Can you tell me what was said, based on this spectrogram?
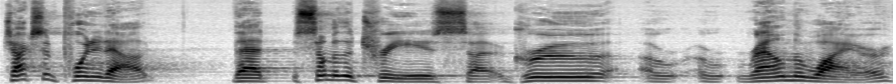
Jackson pointed out that some of the trees uh, grew around the wire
